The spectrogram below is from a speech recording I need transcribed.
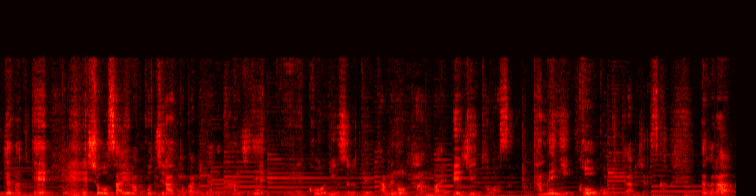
じゃなくて、えー、詳細はこちらとかみたいな感じで、えー、購入するための販売ページに飛ばすために広告ってあるじゃないですか。だから、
